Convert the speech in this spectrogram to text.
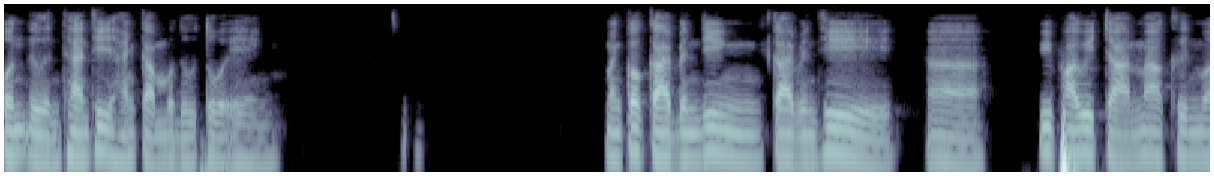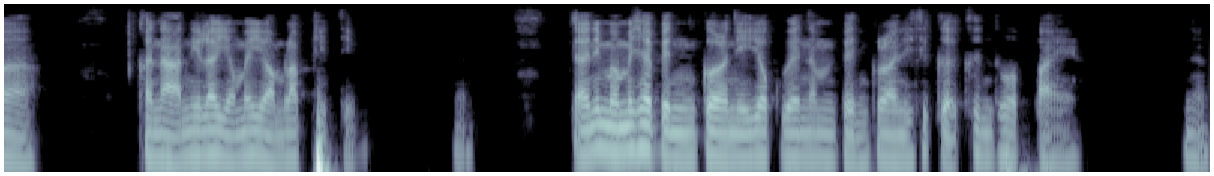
คนอื่นแทนที่จะหันกลับมาดูตัวเอง มันก็กลายเป็นยิ่งกลายเป็นที่วิพากษ์วิจารณ์มากขึ้นว่า ขนาดนี้แล้วยังไม่ยอมรับผิดอีกแต่นี่มันไม่ใช่เป็นกรณียกเว้นนะมันเป็นกรณีที่เกิดขึ้นทั่วไปนะ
